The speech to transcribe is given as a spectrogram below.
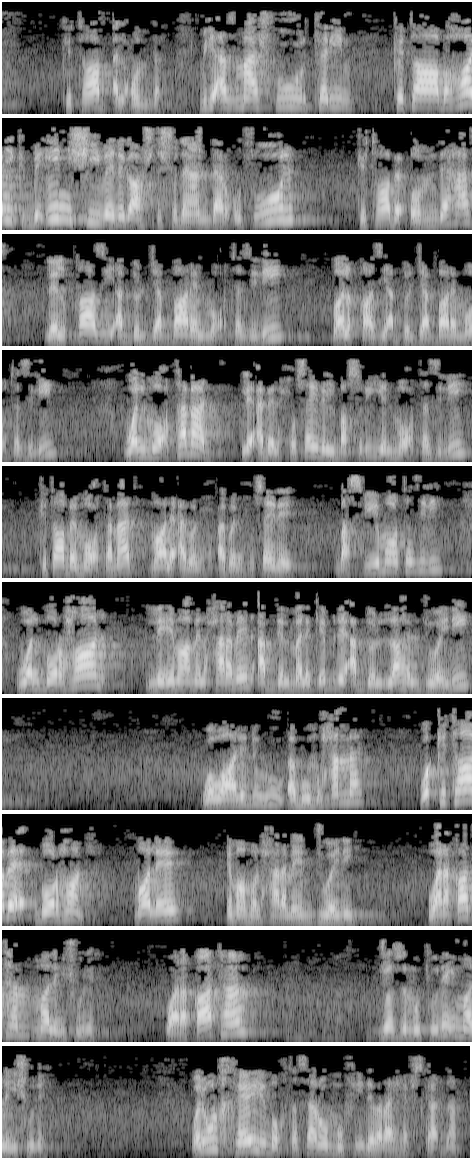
کتاب العمده میگه از مشهورترین کتاب هایی که به این شیوه نگاشته شدن در اصول کتاب عمده هست للقاضی عبدالجبار المعتزلی مال قاضی عبدالجبار المعتزلی والمعتمد لأبي الحسين البصري المعتزلي كتاب معتمد مال أبو الحسين بصري معتزلي والبرهان لإمام الحرمين عبد الملك ابن عبد الله الجويني ووالده أبو محمد وكتاب برهان مال امام الحرمين جويني ورقات هم مال ایشونه. ورقات هم جز متونه این مال ایشونه. ولی اون خیلی مختصر و مفیده برای حفظ کردن.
